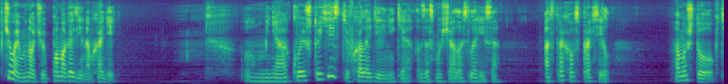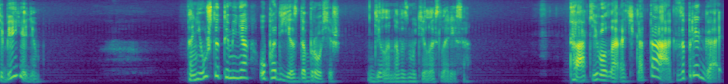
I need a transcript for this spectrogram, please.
Чего им ночью по магазинам ходить?» «У меня кое-что есть в холодильнике», — засмущалась Лариса. Астрахов спросил, «А мы что, к тебе едем?» «А неужто ты меня у подъезда бросишь?» — делано возмутилась Лариса. «Так его, Ларочка, так, запрягай!»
